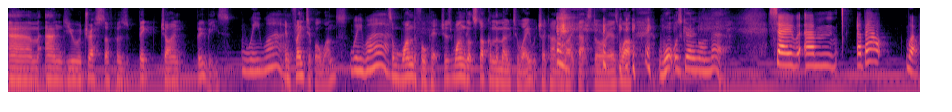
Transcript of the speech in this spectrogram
Um, and you were dressed up as big, giant boobies. We were. Inflatable ones. We were. Some wonderful pictures. One got stuck on the motorway, which I kind of like that story as well. What was going on there? So, um, about, well,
